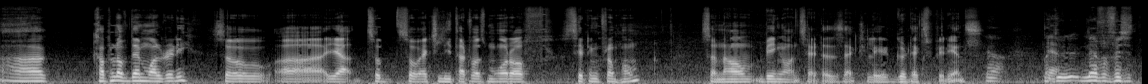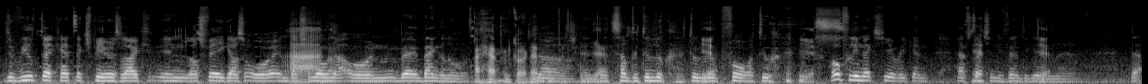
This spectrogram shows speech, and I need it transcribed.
A uh, couple of them already. So uh, yeah, so so actually that was more of sitting from home. So now being on set is actually a good experience. Yeah. But Yeah. you never visit the real tech head experience like in Las Vegas or in Ah, Barcelona no. or in Ba- Bangalore. I haven't got an No, opportunity. then Yeah. that's something to look to Yeah. look forward to. Yes. Hopefully next year we can have such an event again. Uh, yeah.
